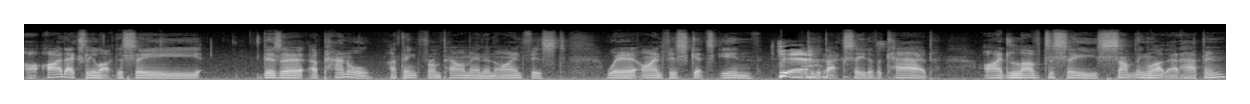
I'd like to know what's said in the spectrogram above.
I'd actually like to see. There's a, a panel, I think, from Power Man and Iron Fist, where Iron Fist gets in Yeah. to the back seat of a cab. I'd love to see something like that happen.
